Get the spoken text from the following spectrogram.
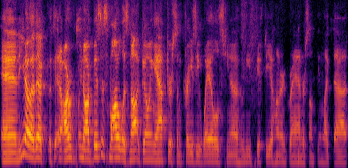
and you know, the, our you know our business model is not going after some crazy whales, you know, who need 50, 100 grand or something like that.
